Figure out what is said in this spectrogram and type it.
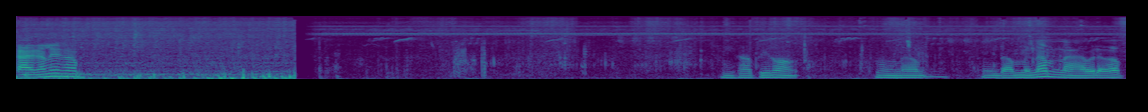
กาศกันเลยครับ นี่ครับพี่น้องน้องน้ำน้องดำเป็นน้ำหนาไปแล้วครับ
